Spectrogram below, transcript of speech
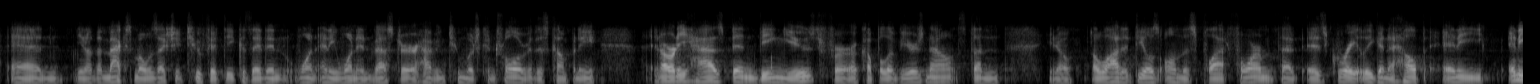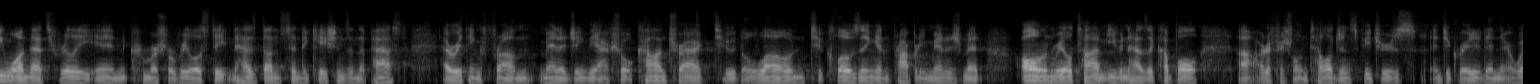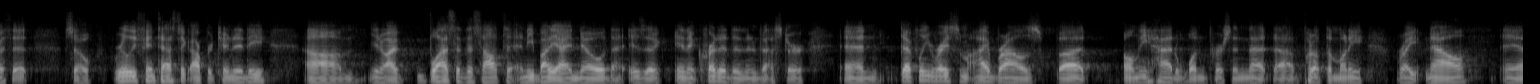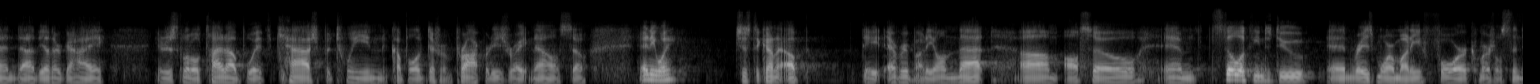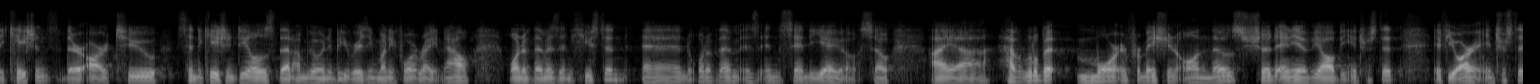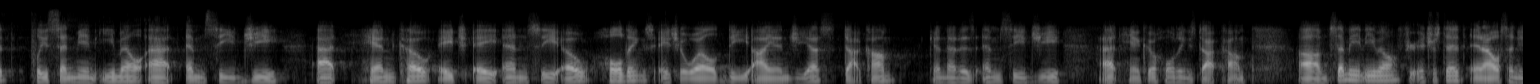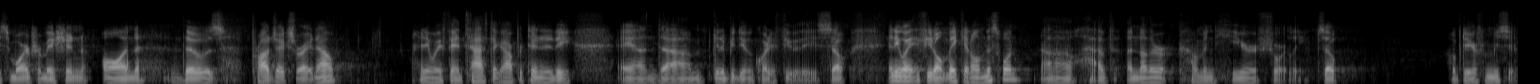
and you know the maximum was actually 250 because they didn't want any one investor having too much control over this company. It already has been being used for a couple of years now. It's done, you know, a lot of deals on this platform that is greatly going to help any anyone that's really in commercial real estate and has done syndications in the past. Everything from managing the actual contract to the loan to closing and property management, all in real time. Even has a couple uh, artificial intelligence features integrated in there with it. So really fantastic opportunity. Um, you know, I've blasted this out to anybody I know that is a, an accredited investor, and definitely raised some eyebrows, but only had one person that uh, put up the money right now, and uh, the other guy, you know, just a little tied up with cash between a couple of different properties right now. So, anyway, just to kind of up update everybody on that. Um, also, am still looking to do and raise more money for commercial syndications. There are two syndication deals that I'm going to be raising money for right now. One of them is in Houston, and one of them is in San Diego. So I uh, have a little bit more information on those. Should any of y'all be interested, if you are interested, please send me an email at mcg at Hanco, H A N C O, Holdings, H O L D I N G S dot com. Again, that is mcg at hancoholdings.com. Um, send me an email if you're interested, and I will send you some more information on those projects right now. Anyway, fantastic opportunity, and um, going to be doing quite a few of these. So, anyway, if you don't make it on this one, I'll have another coming here shortly. So, hope to hear from you soon.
